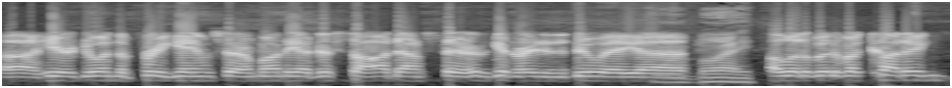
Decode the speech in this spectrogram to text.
uh, here doing the pregame ceremony. I just saw downstairs getting ready to do a uh, oh a little bit of a cutting.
